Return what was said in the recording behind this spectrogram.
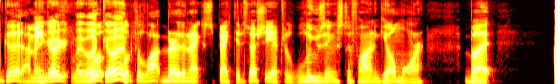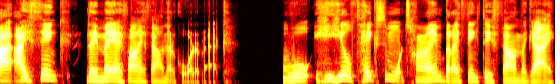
good. good. I mean, mean, they look look- good. Looked a lot better than I expected, especially after losing Stephon Gilmore. But I, I think they may have finally found their quarterback. Well, he, he'll take some more time, but I think they found the guy.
